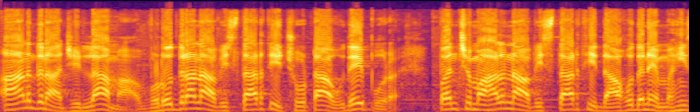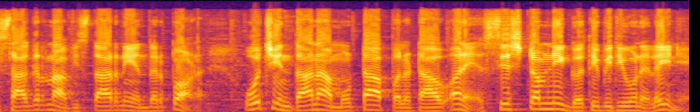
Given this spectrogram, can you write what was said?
આણંદના જિલ્લામાં, વડોદરાના વિસ્તારથી છોટા ઉદયપુર પંચમહાલના વિસ્તારથી દાહોદ અને મહીસાગરના વિસ્તારની અંદર પણ ઓચિંતાના મોટા પલટાવ અને સિસ્ટમની ગતિવિધિઓને લઈને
